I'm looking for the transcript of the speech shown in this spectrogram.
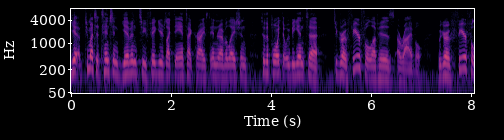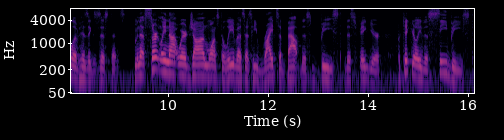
give, too much attention given to figures like the Antichrist in Revelation to the point that we begin to, to grow fearful of his arrival. We grow fearful of his existence. I mean, that's certainly not where John wants to leave us as he writes about this beast, this figure, particularly the sea beast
